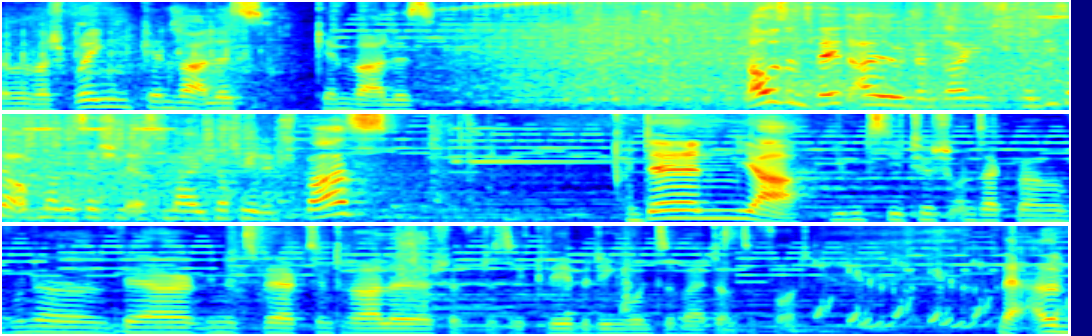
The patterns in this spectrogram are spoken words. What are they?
Können wir überspringen. Kennen wir alles. Kennen wir alles. Raus ins Weltall. Und dann sage ich von dieser Aufnahmesession erstmal, ich hoffe, ihr hattet Spaß. Denn, ja, Jugendstiltisch, unsagbare Wunderwerk, Netzwerk, Zentrale, erschöpftes Klebeding und so weiter und so fort. Na, also,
